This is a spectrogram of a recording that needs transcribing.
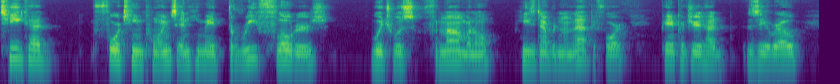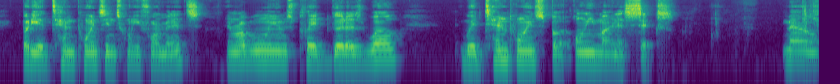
Teague had 14 points and he made three floaters, which was phenomenal. He's never done that before. Payton Pritchard had zero, but he had 10 points in 24 minutes. And Robert Williams played good as well with 10 points, but only minus six. Now,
